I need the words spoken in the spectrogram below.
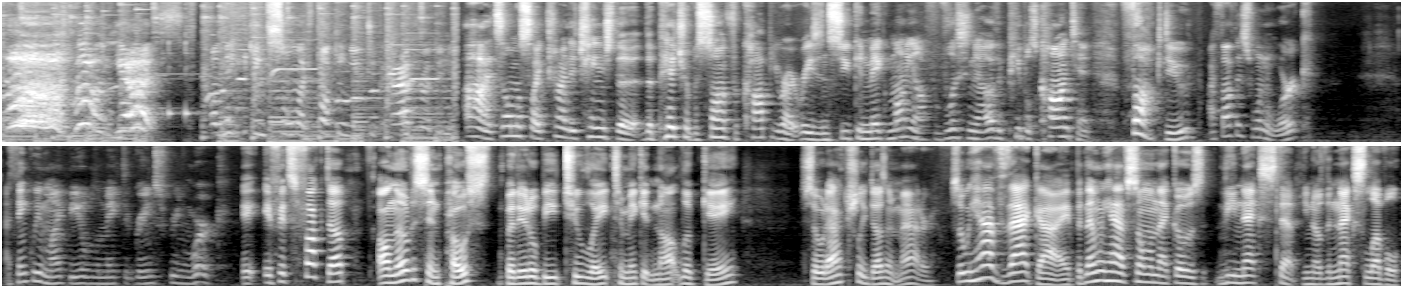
Oh, yes. Fucking YouTube. Ah, it's almost like trying to change the, the pitch of a song for copyright reasons so you can make money off of listening to other people's content. Fuck, dude. I thought this wouldn't work. I think we might be able to make the green screen work. If it's fucked up, I'll notice in post, but it'll be too late to make it not look gay. So it actually doesn't matter. So we have that guy, but then we have someone that goes the next step, you know, the next level.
